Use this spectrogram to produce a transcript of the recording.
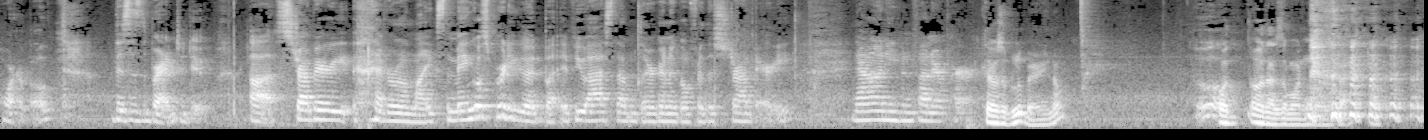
horrible. This is the brand to do. Uh, strawberry, everyone likes. The mango's pretty good, but if you ask them, they're gonna go for the strawberry. Now an even funner perk. There was a blueberry, no? Oh, oh that's the one. that was that.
